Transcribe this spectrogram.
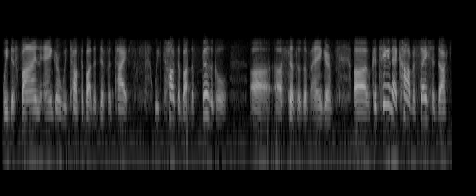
we defined anger. We talked about the different types. We talked about the physical uh, uh, symptoms of anger. Uh, continuing that conversation, Dr.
